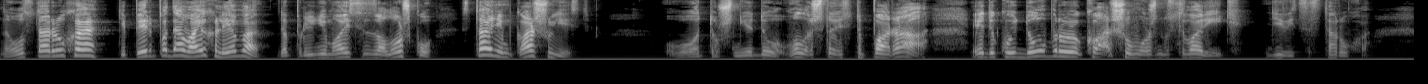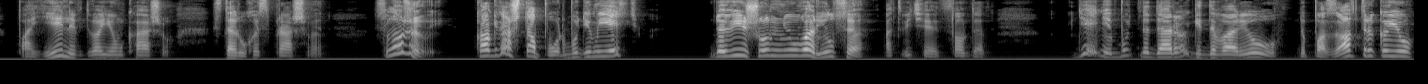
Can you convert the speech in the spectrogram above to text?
Ну, старуха, теперь подавай хлеба, да принимайся за ложку, станем кашу есть. Вот уж не думала, что из топора эдакую добрую кашу можно сварить, девица старуха. Поели вдвоем кашу. Старуха спрашивает. Служивый, когда ж топор будем есть? Да видишь, он не уварился, отвечает солдат. Где-нибудь на дороге доварю, да позавтракаю.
